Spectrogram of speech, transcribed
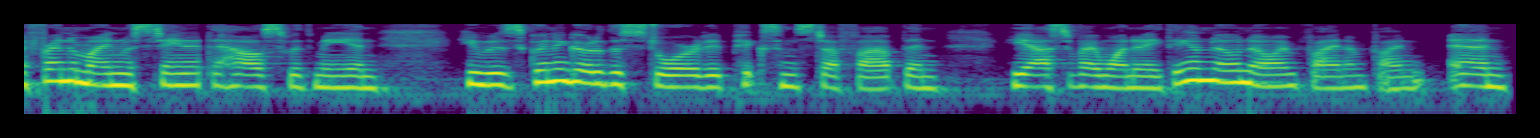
a friend of mine was staying at the house with me and he was going to go to the store to pick some stuff up and he asked if I wanted anything. Oh, no, no, I'm fine, I'm fine. And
